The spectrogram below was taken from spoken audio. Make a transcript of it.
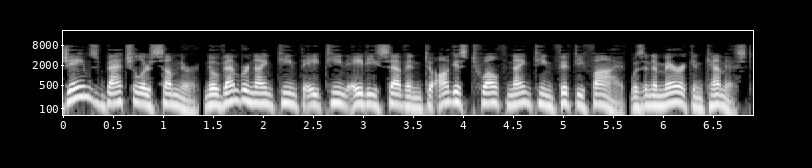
James Batchelor Sumner November 19, 1887 to August 12, 1955 was an American chemist.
